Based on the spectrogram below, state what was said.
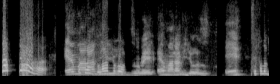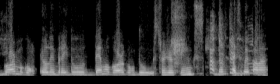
tá porra! É maravilhoso, velho. É maravilhoso. É. Você falou e... Gormogon, eu lembrei do Demogorgon do Stranger Things. Ah, deve ter Aí você foi falar.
